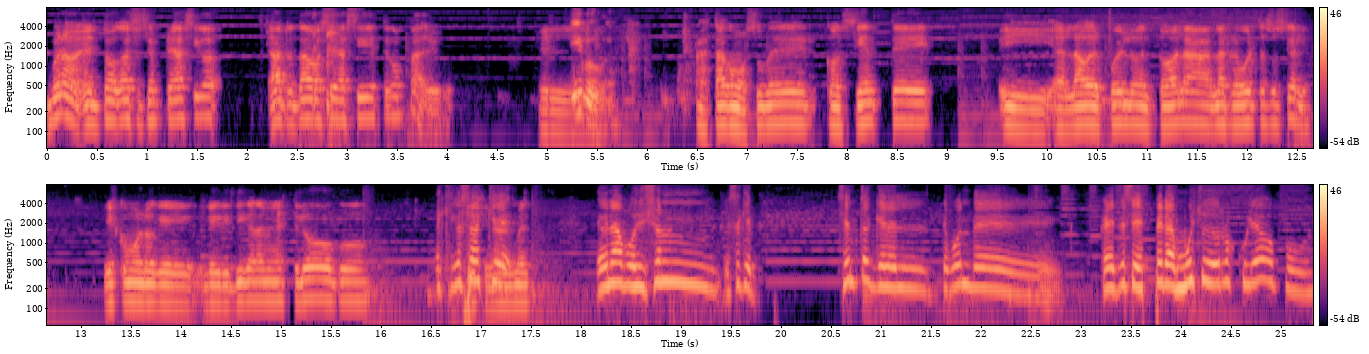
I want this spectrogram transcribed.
Bueno, en todo caso, siempre ha sido, ha tratado de hacer así este compadre. El, Y pues, ha estado como súper consciente y al lado del pueblo en todas la- las revueltas sociales. Y es como lo que le critica también a este loco. Es que cosa y es que es una posición. O sea que siento que el tepón de Calle 13 espera mucho de otros culiados, pues.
